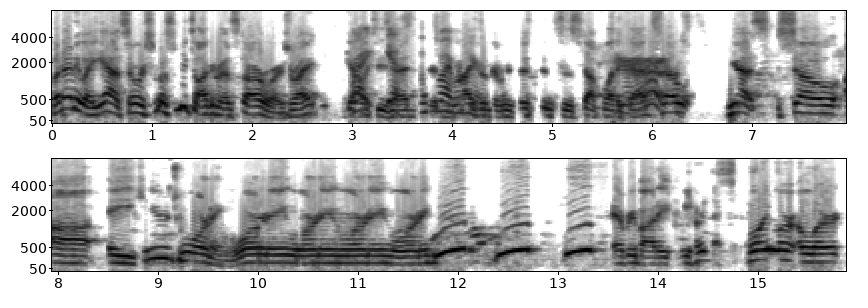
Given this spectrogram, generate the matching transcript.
but anyway, yeah. So we're supposed to be talking about Star Wars, right? Galaxy's yes, Edge, that's why we're Rise here. of the Resistance, and stuff like that. So yes. So uh, a huge warning, warning, warning, warning, warning. Whoop, whoop, whoop. Everybody, We heard that. spoiler alert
